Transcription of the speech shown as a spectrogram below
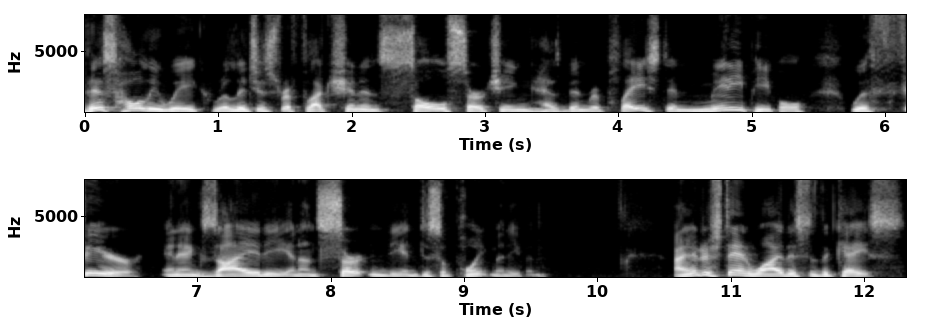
This Holy Week, religious reflection and soul searching has been replaced in many people with fear and anxiety and uncertainty and disappointment, even. I understand why this is the case.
